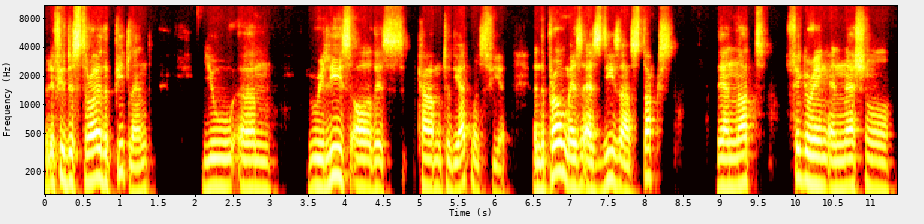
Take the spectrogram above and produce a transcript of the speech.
But if you destroy the peatland, you um, release all this carbon to the atmosphere. And the problem is, as these are stocks, they're not figuring in national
